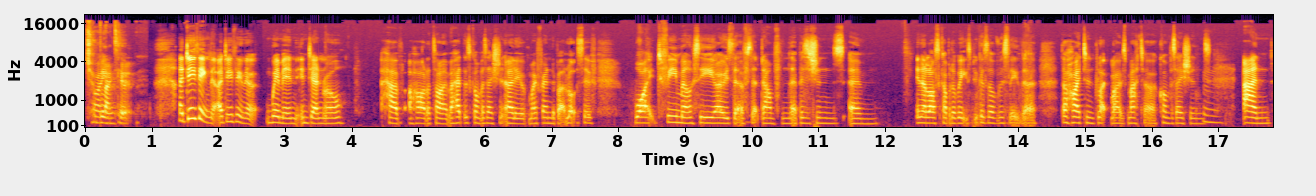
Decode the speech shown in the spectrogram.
trying Blanket. I do think that I do think that women in general have a harder time. I had this conversation earlier with my friend about lots of white female CEOs that have stepped down from their positions um, in the last couple of weeks because obviously the the heightened Black Lives Matter conversations. And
